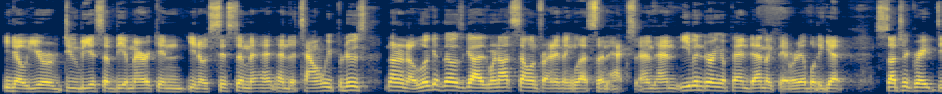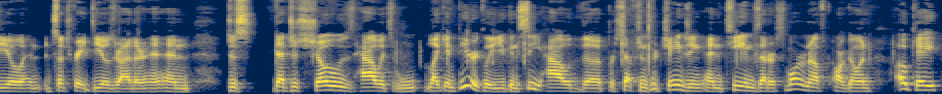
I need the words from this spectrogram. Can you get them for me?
you know you're dubious of the American you know system and, and, the talent we produce, no, no, no. Look at those guys. We're not selling for anything less than X. And and even during a pandemic, they were able to get such a great deal and such great deals rather, and, and just that just shows how it's like empirically you can see how the perceptions are changing and teams that are smart enough are going okay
